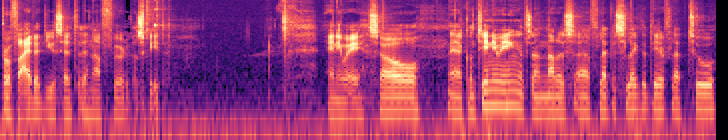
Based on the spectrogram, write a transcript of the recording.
provided you set enough vertical speed anyway so uh, continuing it's another uh, flap is selected here flap 2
